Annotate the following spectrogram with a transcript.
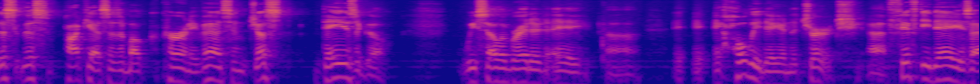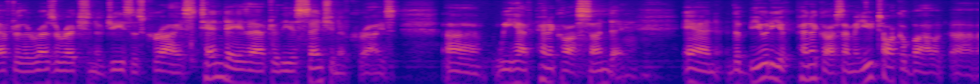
this this podcast is about current events, and just days ago, we celebrated a uh, a, holy day in the church. Uh, 50 days after the resurrection of Jesus Christ, 10 days after the ascension of Christ, uh, we have Pentecost Sunday. Mm-hmm. And the beauty of Pentecost, I mean, you talk about uh,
